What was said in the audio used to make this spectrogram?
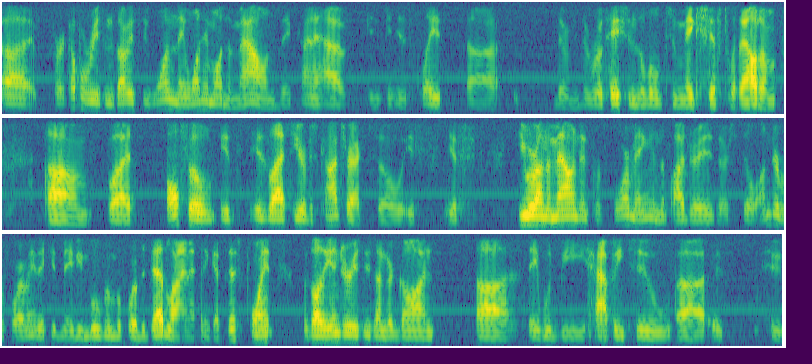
uh, for a couple reasons. Obviously, one, they want him on the mound. They kind of have in, in his place. Uh, the, the rotation's a little too makeshift without him. Um, but also, it's his last year of his contract. So if if he were on the mound and performing, and the Padres are still underperforming, they could maybe move him before the deadline. I think at this point, with all the injuries he's undergone, uh, they would be happy to uh, to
